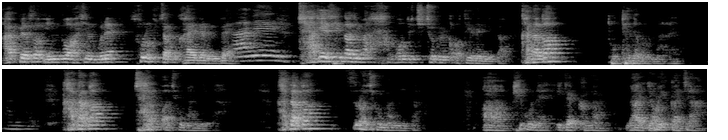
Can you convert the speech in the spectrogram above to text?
앞에서 인도하시는 분의 손을 붙잡고 가야 되는데 아멘. 자기의 생각이 막 먼저 지쳐버리니까 어떻게 됩니까? 가다가 도태되고 말아요. 가다가 잘 빠지고 맙니다. 가다가 쓰러지고 맙니다. 아 피곤해 이제 그만 나 여기까지야.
